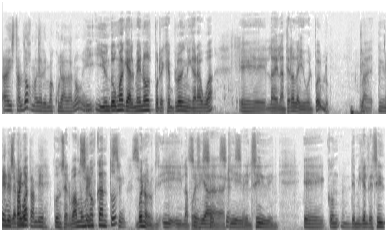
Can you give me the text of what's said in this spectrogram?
ahí está el dogma de la Inmaculada, ¿no? Y, un dogma que al menos, por ejemplo, en Nicaragua, la delantera la llevó el pueblo. En, España también. Conservamos unos cantos, bueno, y, la poesía aquí del Cid, eh, de Miguel del Cid.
